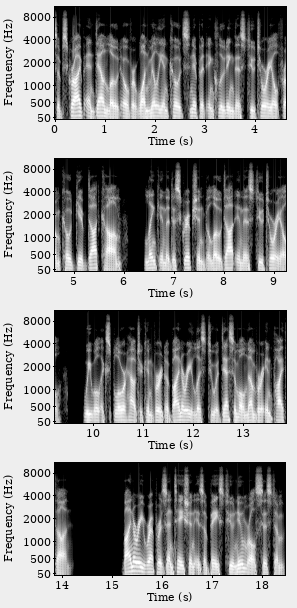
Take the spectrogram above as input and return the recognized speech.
Subscribe and download over 1 million code snippet including this tutorial from codegive.com, link in the description below. In this tutorial, we will explore how to convert a binary list to a decimal number in Python. Binary representation is a base 2 numeral system,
